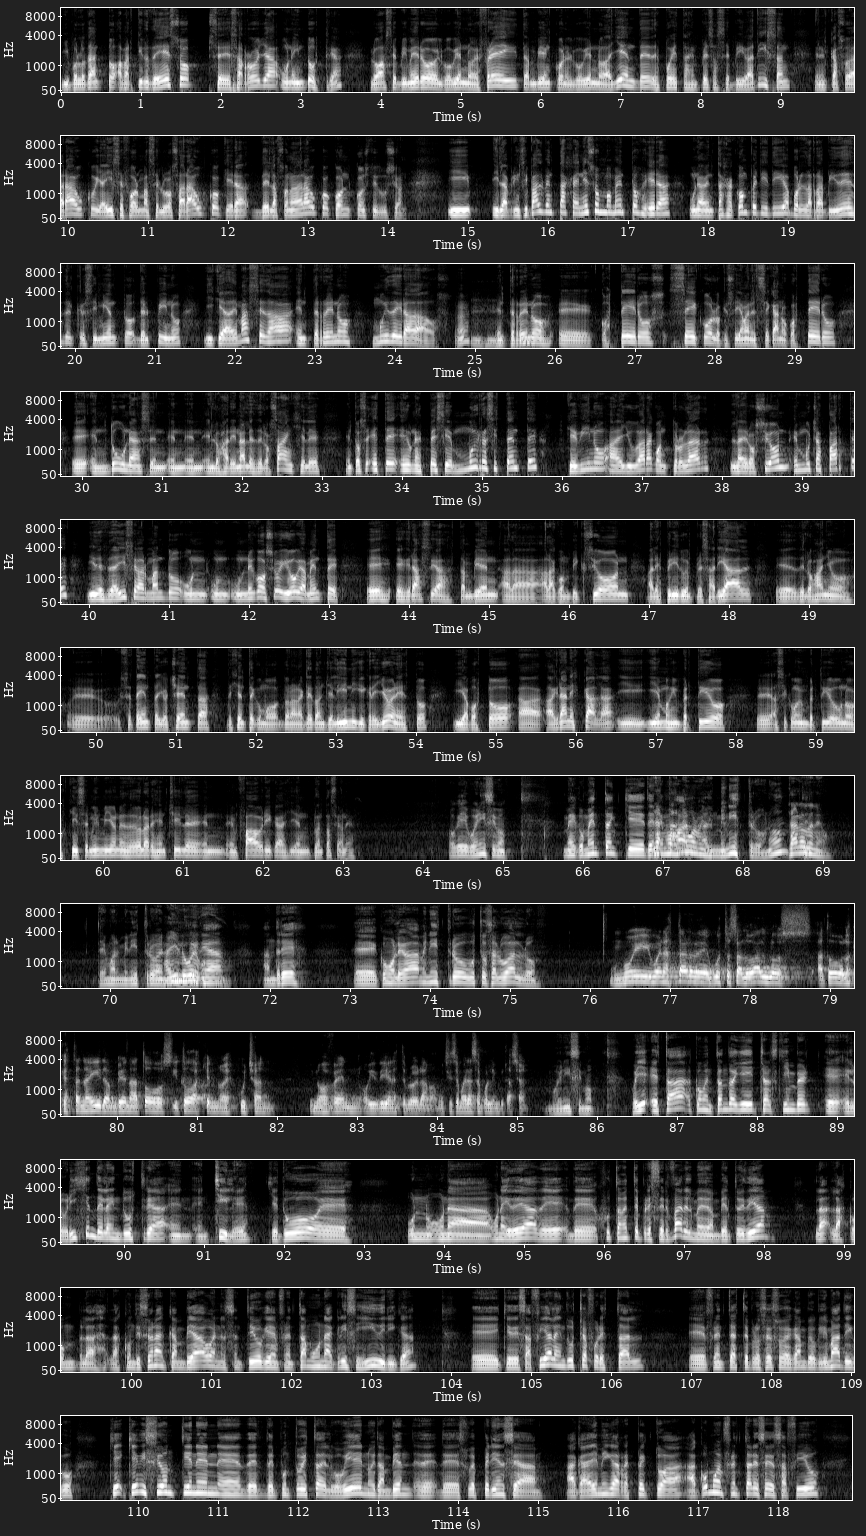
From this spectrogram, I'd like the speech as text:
Y por lo tanto, a partir de eso se desarrolla una industria. Lo hace primero el gobierno de Frey, también con el gobierno de Allende, después estas empresas se privatizan, en el caso de Arauco, y ahí se forma Celulosa Arauco, que era de la zona de Arauco, con Constitución. Y y la principal ventaja en esos momentos era una ventaja competitiva por la rapidez del crecimiento del pino y que además se daba en terrenos muy degradados, ¿eh? en terrenos eh, costeros, secos, lo que se llama el secano costero, eh, en dunas, en, en, los arenales de Los Ángeles. Entonces, este es una especie muy resistente que vino a ayudar a controlar la erosión en muchas partes y desde ahí se va armando un, un, negocio y obviamente es, gracias también a la, convicción, al espíritu empresarial eh, de los años 70 eh, y 80, de gente como don Anacleto Angelini, que creyó en esto y apostó a, gran escala y, hemos invertido, eh, así como invertido unos 15 mil millones de dólares en Chile en, fábricas y en plantaciones. Ok, buenísimo. Me comentan que tenemos al, ministro. ¿no? Ya lo tenemos. Tenemos al ministro en, línea. Andrés eh, ¿Cómo le va, ministro? Gusto saludarlo. Muy buenas tardes, gusto saludarlos a todos los que están ahí, también a todos y todas quienes nos escuchan nos ven hoy día en este programa. Muchísimas gracias por la invitación. Buenísimo. Oye, está comentando aquí Charles Kimberg eh, el origen de la industria en, Chile, que tuvo eh, una, idea de, justamente preservar el medio ambiente. Hoy día las, condiciones han cambiado en el sentido que enfrentamos una crisis hídrica eh, que desafía a la industria forestal eh, frente a este proceso de cambio climático. ¿Qué, visión tienen eh, desde el punto de vista del gobierno y también de, su experiencia académica respecto a, cómo enfrentar ese desafío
